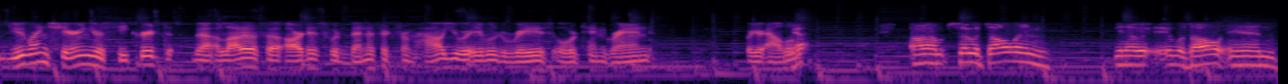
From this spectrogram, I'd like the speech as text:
you mind sharing your secret? A lot of uh, artists would benefit from how you were able to raise over 10 grand for your album. Yeah. Um, so it's all in, you know, it was all in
